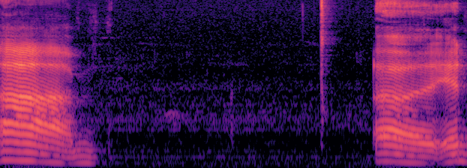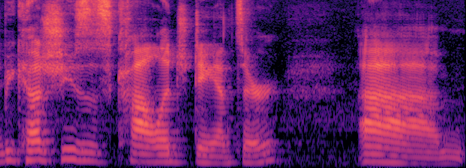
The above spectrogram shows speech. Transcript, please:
Um, uh, and because she's this college dancer, um,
